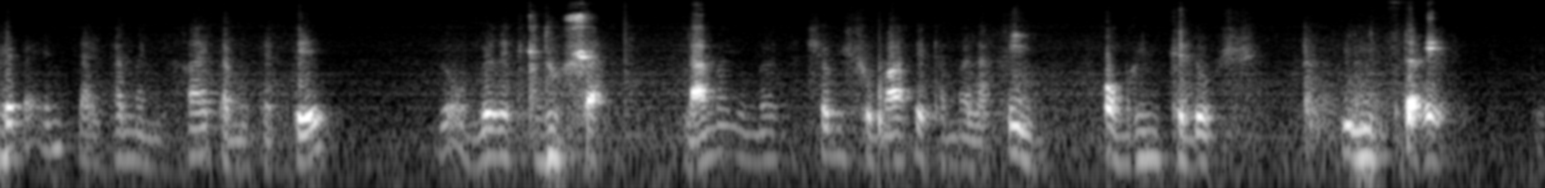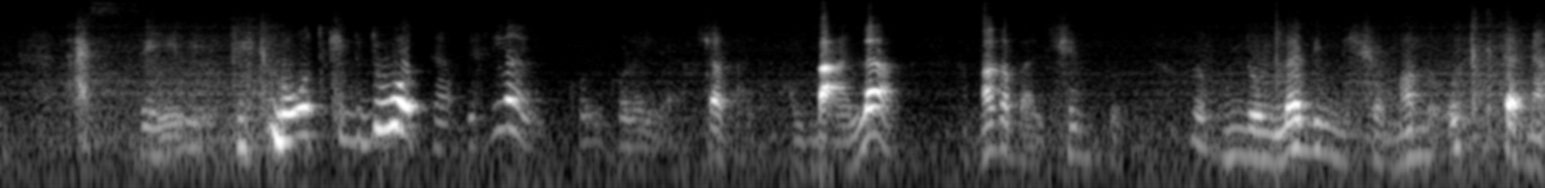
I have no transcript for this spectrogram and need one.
ובאמצע הייתה מניחה את המטאטא ואומרת קדושה. למה היא אומרת? עכשיו היא שומעת את המלאכים אומרים קדוש, היא מצטרפת. אז אה, מאוד כיבדו אותה בכלל, כל, כל עכשיו על בעלה, אמר הבעל שם טוב, הוא נולד עם נשמה מאוד קטנה,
